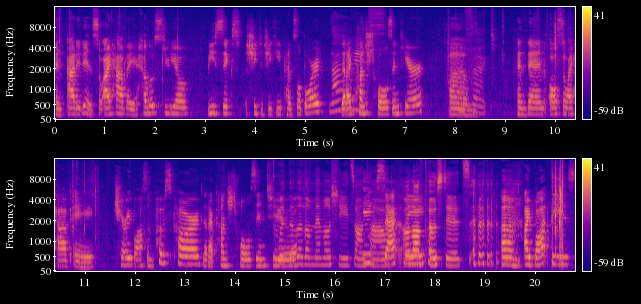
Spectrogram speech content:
and add it in. So i have a hello studio b6 shitajiki pencil board that. that i punched holes in here. Um, perfect. and then also i have a cherry blossom postcard that i punched holes into with the little memo sheets on top Exactly. a lot of post-its Um, I bought these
